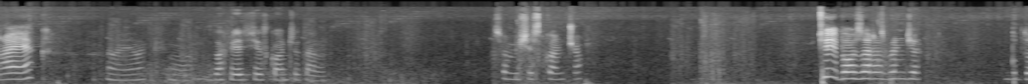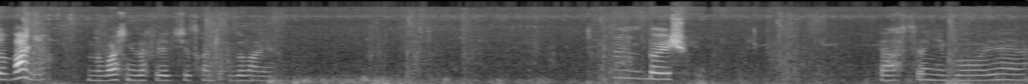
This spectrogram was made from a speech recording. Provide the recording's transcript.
A jak? A jak? No. Za chwilę ci się skończy ten. Co mi się skończy? Ty, bo zaraz będzie budowanie. No właśnie, za chwilę ci się skończy budowanie. Hmm, boję się. Ja się nie boję.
